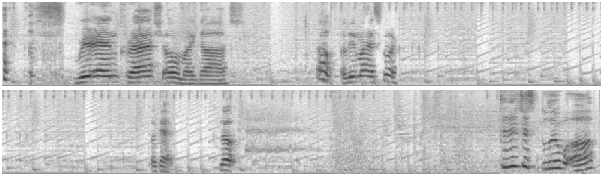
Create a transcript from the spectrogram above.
Rear end crash. Oh my gosh. Oh, I beat my high score. Okay. No. Did it just blew up?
